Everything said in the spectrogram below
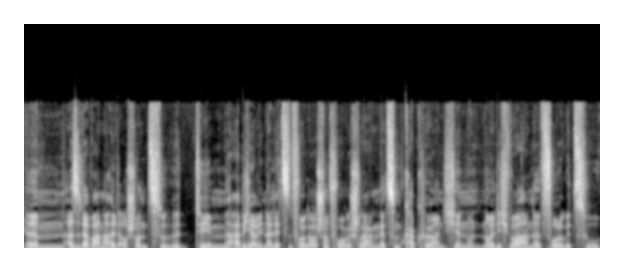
Ähm, also da waren halt auch schon zu, äh, Themen, habe ich ja in der letzten Folge auch schon vorgeschlagen, ne, zum Kackhörnchen und neulich war eine Folge zu,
